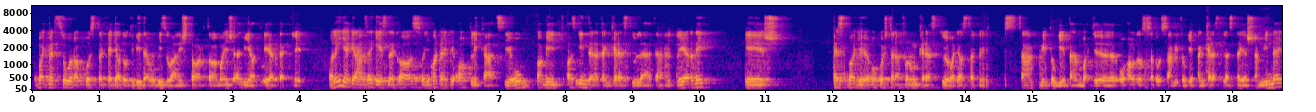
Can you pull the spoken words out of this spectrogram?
vagy mert szórakoztatja egy adott videó vizuális tartalma, és emiatt érdekli. A lényege az egésznek az, hogy van egy applikáció, amit az interneten keresztül lehet elérni, és ezt vagy okostelefonon keresztül, vagy azt a számítógépen, vagy hordozható számítógépen keresztül, ez teljesen mindegy.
